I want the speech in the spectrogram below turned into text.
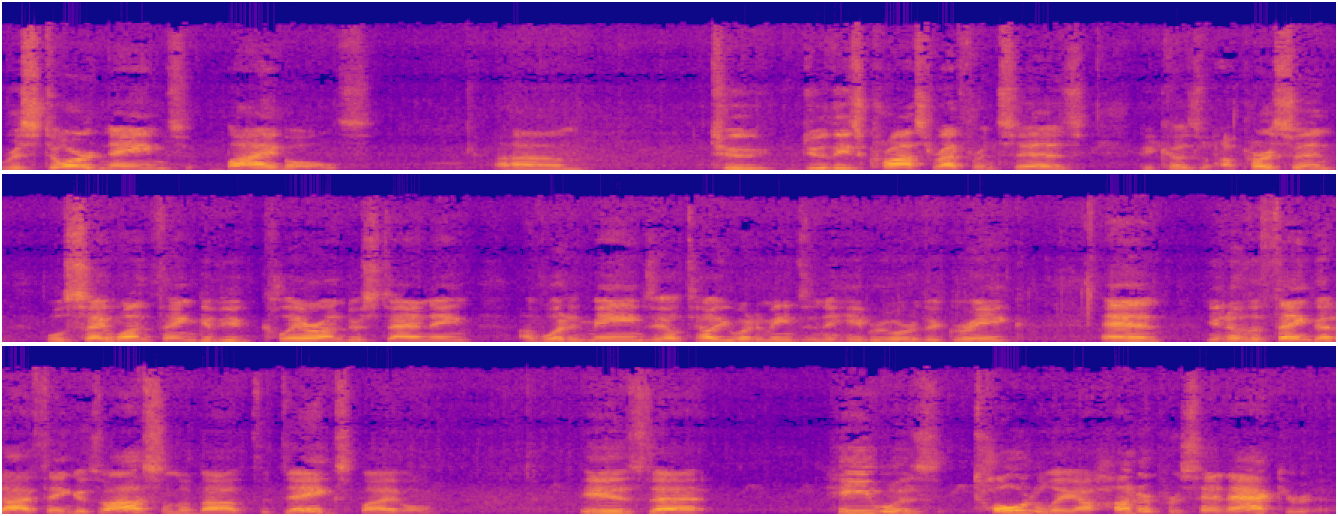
restored names Bibles um, to do these cross references because a person will say one thing, give you clear understanding of what it means. They'll tell you what it means in the Hebrew or the Greek. And, you know, the thing that I think is awesome about the Dake's Bible is that he was totally 100% accurate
